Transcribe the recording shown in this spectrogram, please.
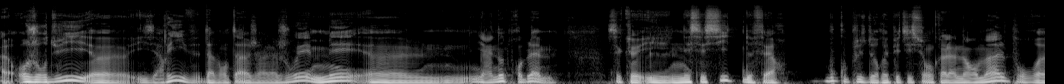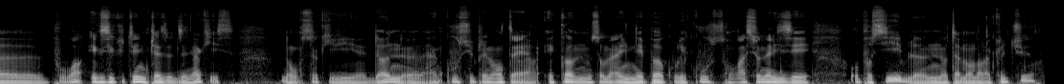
Alors aujourd'hui, ils arrivent davantage à la jouer, mais il y a un autre problème, c'est qu'ils nécessitent de faire beaucoup plus de répétitions qu'à la normale pour pouvoir exécuter une pièce de Zenakis donc ce qui donne euh, un coût supplémentaire. Et comme nous sommes à une époque où les coûts sont rationalisés au possible, notamment dans la culture,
